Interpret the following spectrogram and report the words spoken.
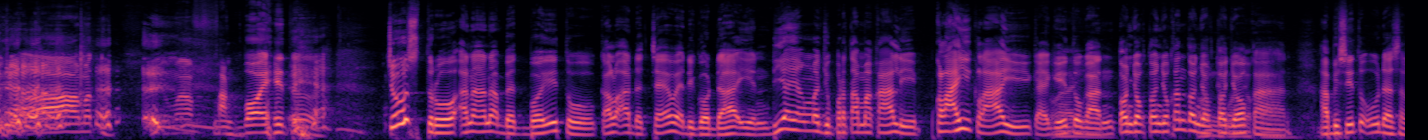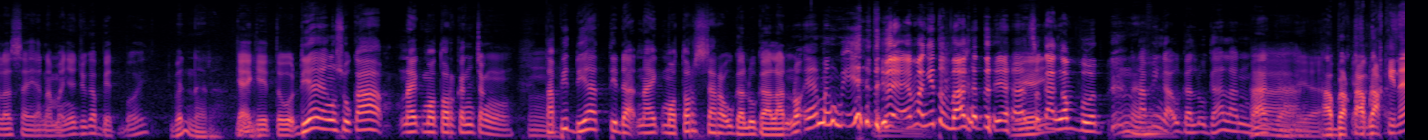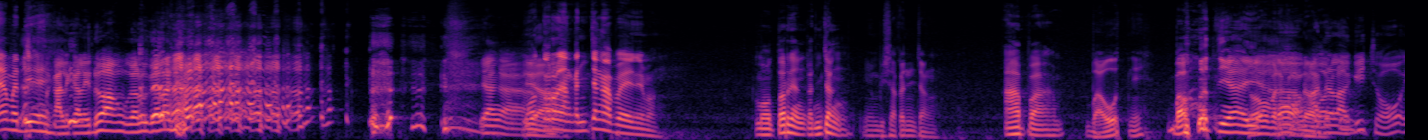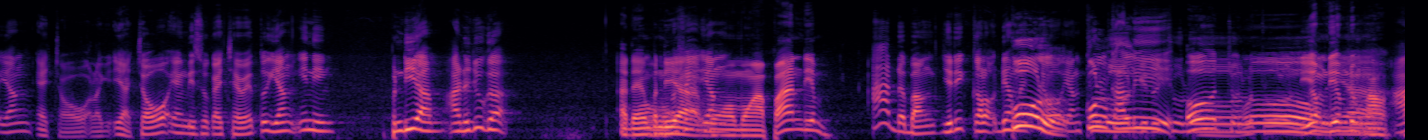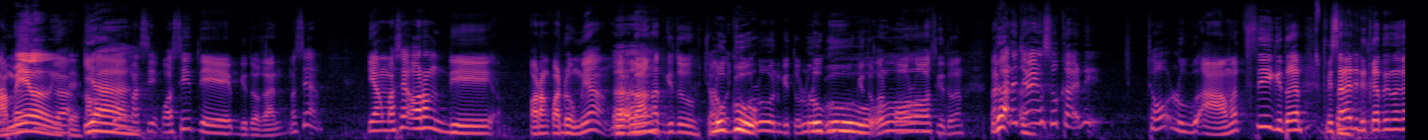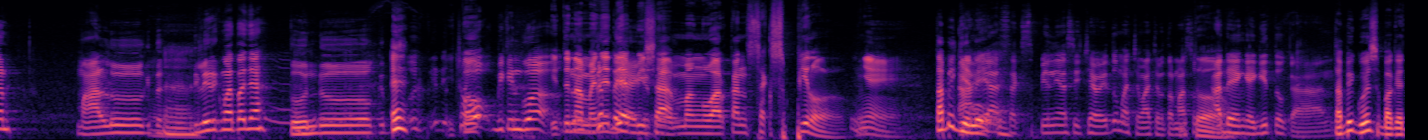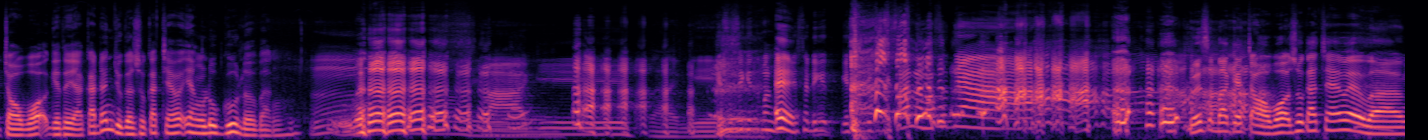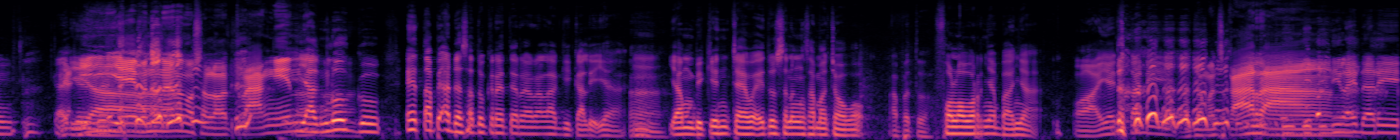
amat. Cuma fuckboy itu. Justru anak-anak bad boy itu kalau ada cewek digodain, dia yang maju pertama kali, kelahi-kelahi kayak gitu kan. Tonjok-tonjokan, tonjok-tonjokan. Habis itu udah selesai ya namanya juga bad boy. Bener. Kayak gitu. Dia yang suka naik motor kenceng, tapi dia tidak naik motor secara ugal-ugalan. No, emang itu emang itu banget tuh ya, Iya, suka ngebut. Tapi nggak ugal-ugalan, Bang. Agak. Iya. Tabrak-tabrakin aja sama dia. Sekali-kali doang ugal-ugalan. Ya enggak. Iya. Motor yang kenceng apa ya ini, Bang? Motor yang kenceng. yang bisa kencang. Apa? Baut nih. Bautnya ya. Oh, Oh, Doang. ada lagi cowok yang eh cowok lagi. Iya, cowok yang disukai cewek tuh yang ini pendiam, ada juga. Ada yang Oh, pendiam. yang- Mau ngomong apaan diem? Ada, Bang. Jadi kalau dia Cool. yang Cool kali. gitu, culun. Oh, culun. Diem, diem, Iya. diem. Ah, Ada Hamil gitu. ya. Kalau Iya. masih positif gitu kan. Maksudnya yang maksudnya orang di orang pada umumnya enggak Uh-uh. banget gitu. Cowok Lugu. culun gitu, lugu, Lugu. gitu kan, Oh. polos gitu kan. Tapi Enggak. ada cewek yang suka ini cowok lugu amat sih gitu kan. Misalnya dideketin kan malu gitu. Dilirik matanya tunduk gitu. Eh. Uh, ini cowok bikin gua Itu namanya dia deh, bisa gitu. mengeluarkan sex appeal-nya. Tapi gini, iya, sex appeal-nya si cewek itu macam-macam termasuk Betul. ada yang kayak gitu kan. tapi gue sebagai cowok gitu ya, kadang juga suka cewek yang lugu loh bang. Hmm. Lagi. Lagi. Geser sedikit bang, Eh. geser sedikit, geser sedikit ke sana maksudnya. gue sebagai cowok suka cewek bang. Kayak gitu. Iya. Iya bener nggak usah lo terangin. Yang lugu. Eh tapi ada satu kriteria lagi kali ya, Hmm. yang bikin cewek itu seneng sama cowok. Apa tuh? Followernya banyak. Wah iya itu tadi. Zaman sekarang. Di- Dinilai dari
